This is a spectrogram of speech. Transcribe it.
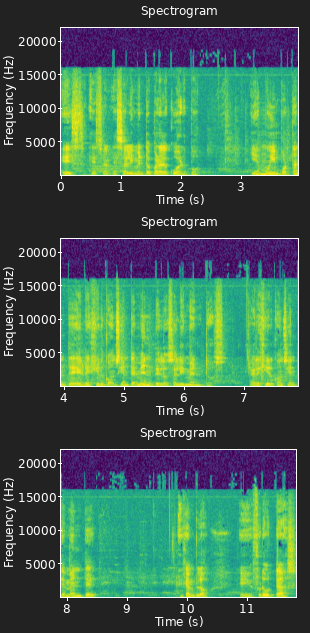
es, es, alimento para el cuerpo. Y es muy importante elegir conscientemente los alimentos. Elegir conscientemente, ejemplo, eh, frutas.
